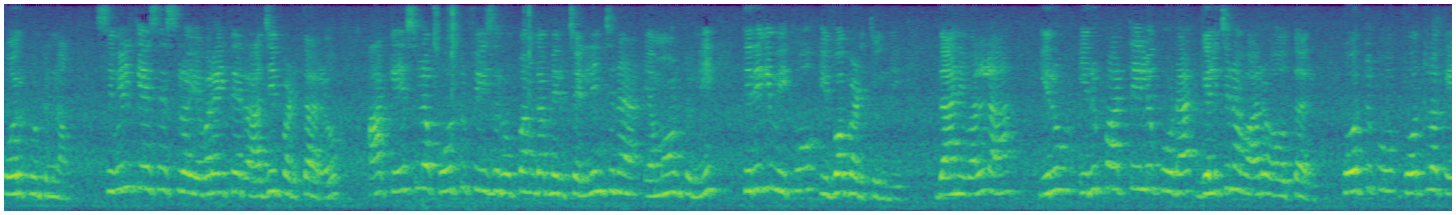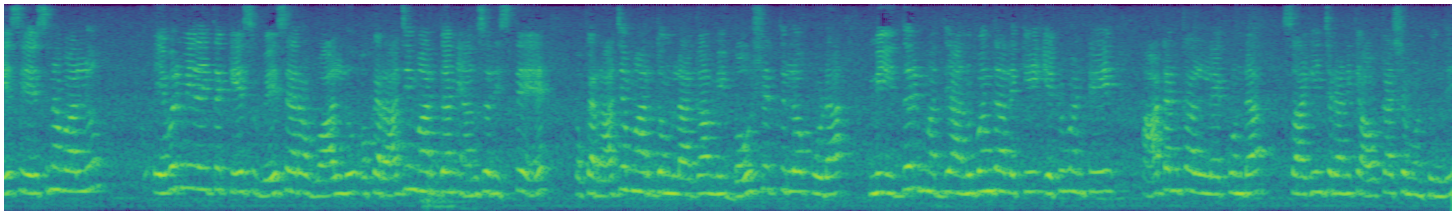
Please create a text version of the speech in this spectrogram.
కోరుకుంటున్నాం. సివిల్ కేసెస్లో ఎవరైతే రాజీ పడతారో ఆ కేసులో కోర్టు ఫీజు రూపంగా మీరు చెల్లించిన అమౌంట్ని తిరిగి మీకు ఇవ్వబడుతుంది. దానివల్ల ఇరు ఇరు పార్టీలు కూడా గెలిచిన వారు అవుతారు. కోర్టుకు కోర్టులో కేసు వేసిన వాళ్ళు ఎవరి మీద అయితే కేసు వేశారో వాళ్ళు ఒక రాజీ మార్గాన్ని అనుసరిస్తే ఒక రాజమార్గం లాగా మీ భవిష్యత్తులో కూడా మీ ఇద్దరి మధ్య అనుబంధాలకి ఎటువంటి ఆటంకాలు లేకుండా సాగించడానికి అవకాశం ఉంటుంది.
